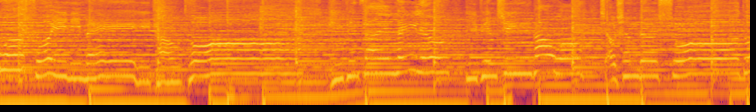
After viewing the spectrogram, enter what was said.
我，所以你没逃脱。一边在泪流，一边紧抱我，小声地说多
